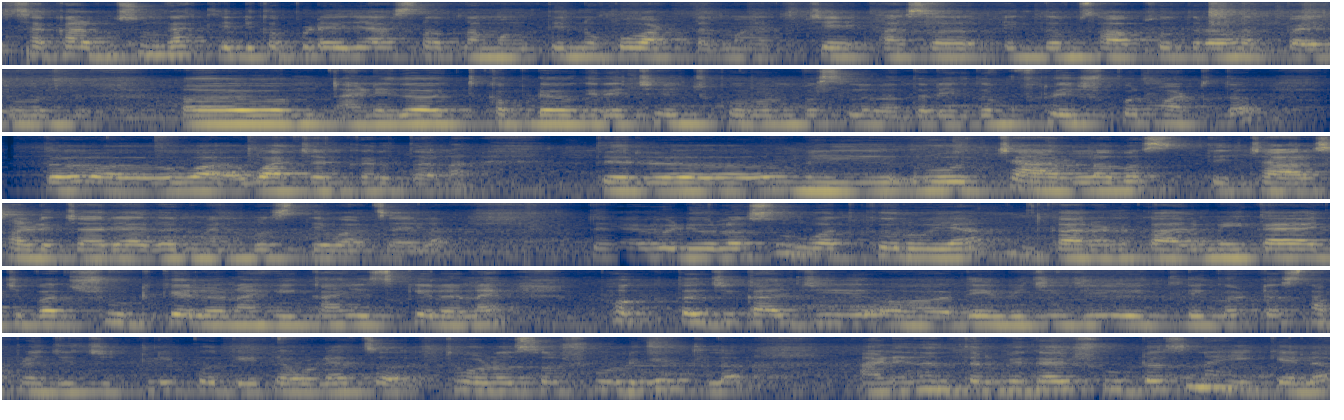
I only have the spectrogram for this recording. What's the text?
सकाळपासून घातलेले कपडे जे असतात ना मग ते नको वाटतात. मग चे असं एकदम साफसुथरं हातपाय धुवून आणि जर कपडे वगैरे चेंज करून बसलं ना तर एकदम फ्रेश पण वाटतं. तर वा वाचन करताना. तर मी रोज चारला बसते चार साडेचार या दरम्यान बसते वाचायला. तर या व्हिडिओला सुरुवात करूया. कारण काल मी काय अजिबात शूट केलं नाही काहीच केलं नाही. फक्त जी काल जी देवीची जी इथली घटस्थापण्याची जी क्लिप होती तेवढ्याच थोडंसं शूट घेतलं. आणि नंतर मी काही शूटच नाही केलं.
